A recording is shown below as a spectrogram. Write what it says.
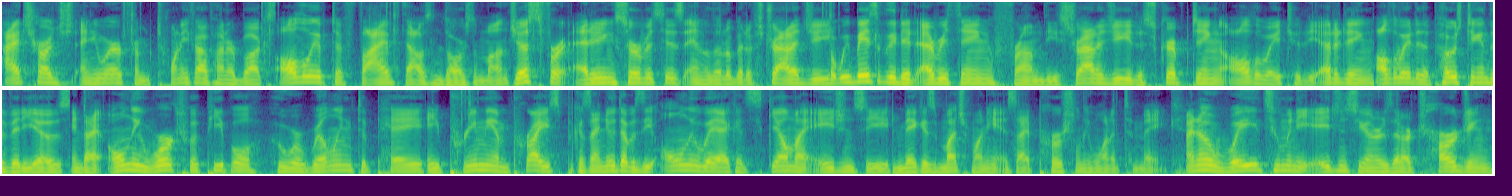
I charged anywhere from 2,500 bucks all the way up to 5,000 $5,000 a month just for editing services and a little bit of strategy. But we basically did everything from the strategy, the scripting, all the way to the editing, all the way to the posting of the videos. And I only worked with people who were willing to pay a premium price because I knew that was the only way I could scale my agency and make as much money as I personally wanted to make. I know way too many agency owners that are charging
